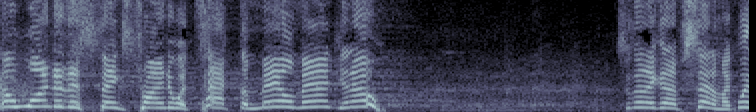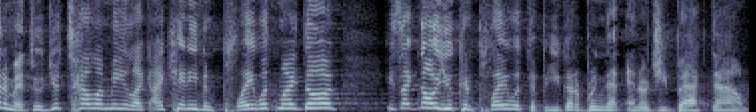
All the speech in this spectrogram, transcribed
No wonder this thing's trying to attack the mailman, you know? So then I got upset. I'm like, wait a minute, dude, you're telling me like I can't even play with my dog? He's like, no, you can play with it, but you got to bring that energy back down.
